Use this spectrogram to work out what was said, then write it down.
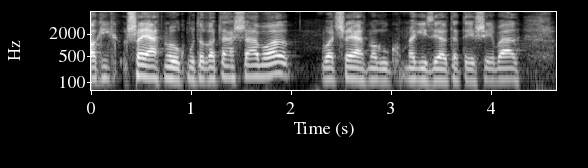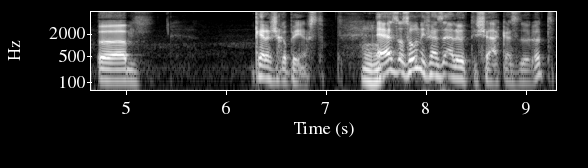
akik saját maguk mutogatásával, vagy saját maguk megízéltetésével ö, keresik a pénzt. Uh-huh. Ez az OnlyFans előtt is elkezdődött,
